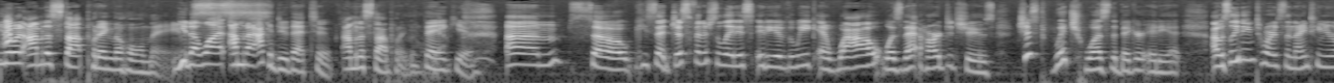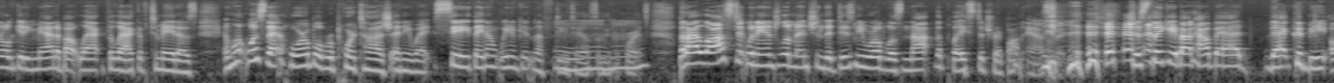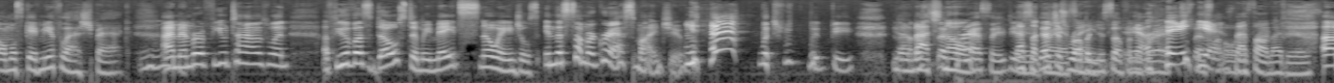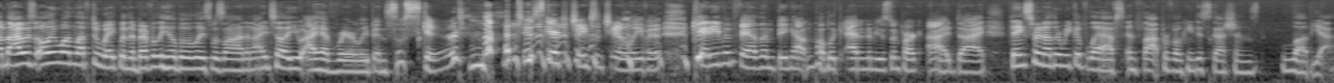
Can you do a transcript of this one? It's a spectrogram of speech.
You know what? I'm gonna stop putting the whole name. You know what? I'm gonna I could do that too. I'm gonna stop putting the whole Thank you. Um, so he said, just finished the latest idiot of the week, and wow, was that hard to choose. Just which was the bigger idiot? I was leaning towards the 19 year old getting mad about lack, the lack of tomatoes. And what was that horrible reportage anyway? See, they don't, we don't get enough details in these reports. But I lost it when Angela mentioned that Disney World was not the place to trip on acid. just thinking about how bad that could be almost gave me a flashback. I remember a few times when a few of us dosed and we made snow angels in the summer grass, mind you. Which would be no, No, that's, that's no- a grass ain't. Yeah, that's that's just rubbing ain't. yourself in Yeah. the grass. That's Yes, that's all that is. Um, I was the only one left awake when the Beverly Hillbillies was on, and I tell you, I have rarely been so scared. Too scared to change the channel. Even can't even fathom being out in public at an amusement park. I'd die. Thanks for another week of laughs and thought-provoking discussions. Love ya.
